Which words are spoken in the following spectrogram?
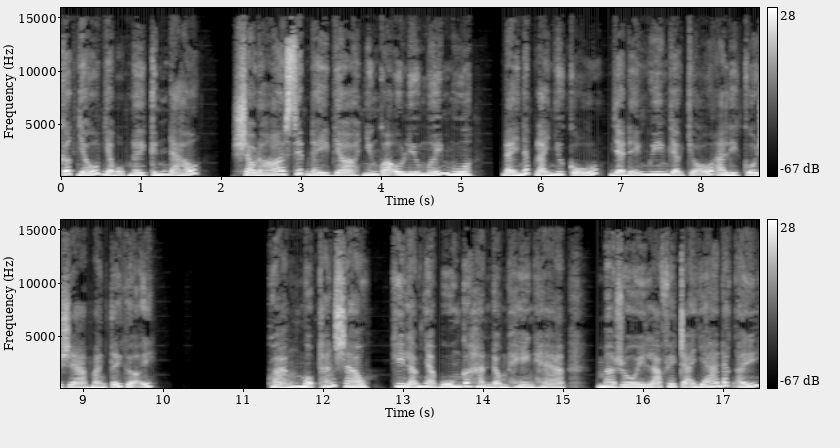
cất giấu vào một nơi kín đáo. Sau đó xếp đầy giò những quả ô liu mới mua, đậy nắp lại như cũ và để nguyên vào chỗ Ali Goja mang tới gửi. Khoảng một tháng sau, khi lão nhà buôn có hành động hèn hạ mà rồi lão phải trả giá đắt ấy,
